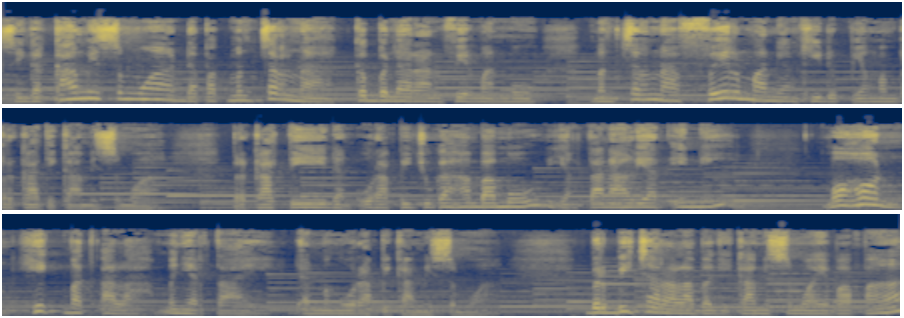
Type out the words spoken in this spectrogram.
sehingga kami semua dapat mencerna kebenaran firman-Mu, mencerna firman yang hidup yang memberkati kami semua. Berkati dan urapi juga hamba-Mu yang tanah liat ini, mohon hikmat Allah menyertai dan mengurapi kami semua. Berbicaralah bagi kami semua ya Bapa,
